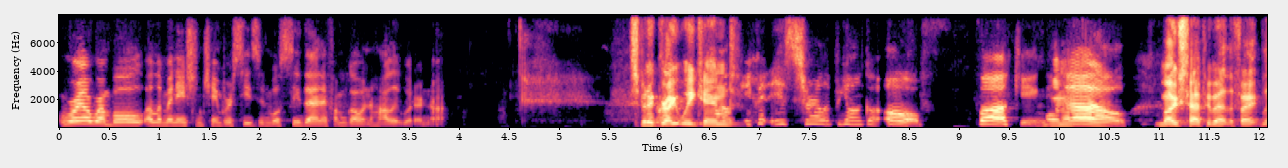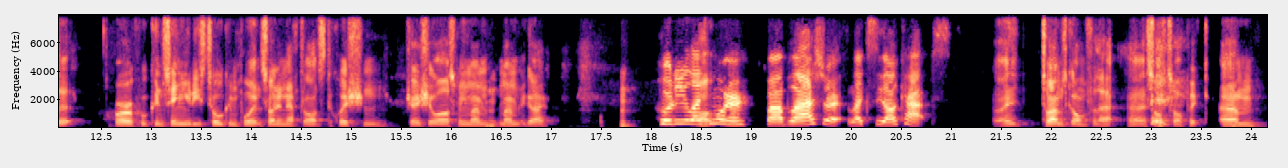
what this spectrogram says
Royal Rumble Elimination Chamber season. We'll see then if I'm going to Hollywood or not. it's been a great Oh, weekend. if it is Charlotte Bianca, oh fucking I'm- hell! Most happy about the fact that Oracle continued his talking points, so I didn't have to answer the question Jay Shell asked me a moment, moment ago. Who do you like Oh. more, Bob Lash or Lexi All Caps? I, time's gone for that. Uh, it's off topic. Um,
